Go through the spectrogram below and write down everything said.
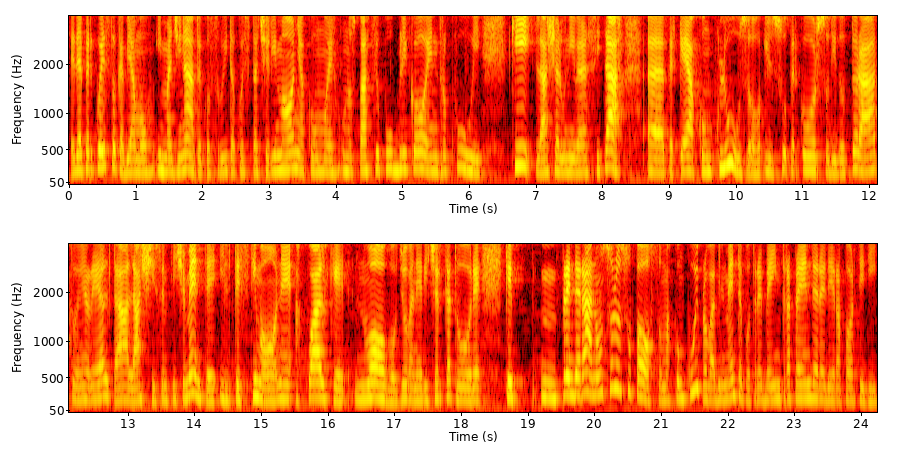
ed è per questo questo che abbiamo immaginato e costruito questa cerimonia come uno spazio pubblico entro cui chi lascia l'università eh, perché ha concluso il suo percorso di dottorato in realtà lasci semplicemente il testimone a qualche nuovo giovane ricercatore che mh, prenderà non solo il suo posto ma con cui probabilmente potrebbe intraprendere dei rapporti di,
